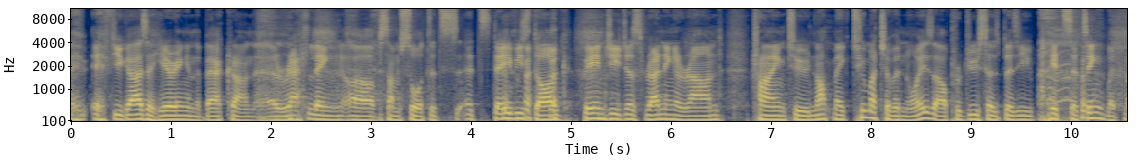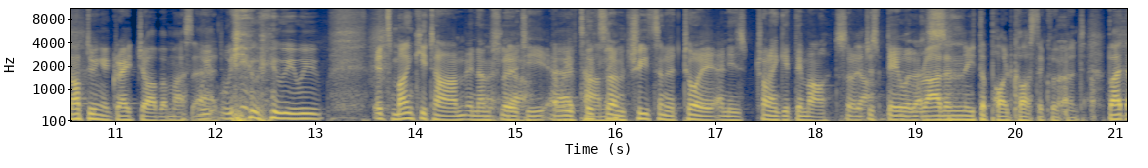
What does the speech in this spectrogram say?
If, if you guys are hearing in the background a rattling of some sort, it's it's Davey's dog Benji just running around trying to not make too much of a noise. Our producer's busy pet sitting, but not doing a great job, I must add. we, we, we, we, it's monkey time in Umdloti yeah, and we've put some treats in a toy and he's trying to get them out so Yeah. just bear with us Right underneath the podcast equipment. But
